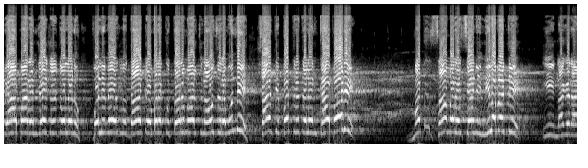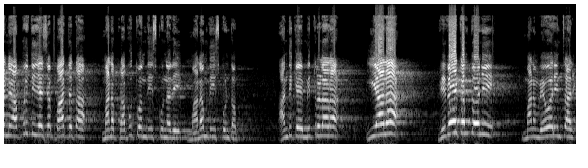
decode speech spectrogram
వ్యాపారం చేసేటోళ్ళను పొలిమేర్లు దాటే వరకు తరమాల్సిన అవసరం ఉంది. శాంతి భద్రతలను కాపాడి మత సామరస్యాన్ని నిలబెట్టి ఈ నగరాన్ని అభివృద్ధి చేసే బాధ్యత మన ప్రభుత్వం తీసుకున్నది మనం తీసుకుంటాం. అందుకే మిత్రులారా ఇవాళ వివేకంతో మనం వ్యవహరించాలి.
